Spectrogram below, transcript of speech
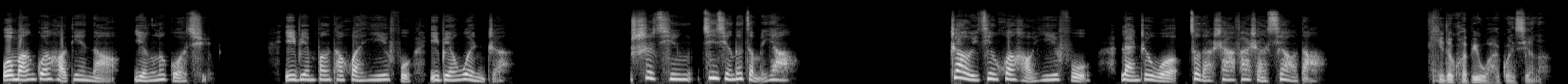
我忙关好电脑，迎了过去，一边帮他换衣服，一边问着：“事情进行的怎么样？”赵以静换好衣服，揽着我坐到沙发上，笑道：“你都快比我还关心了。”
